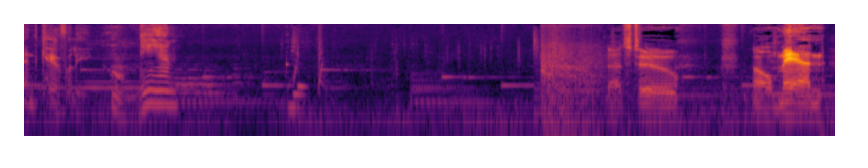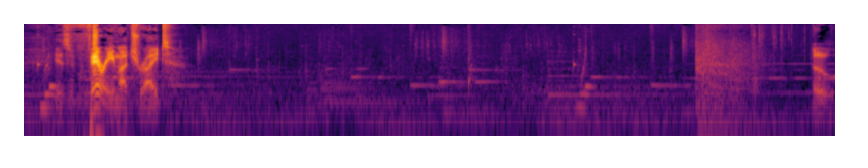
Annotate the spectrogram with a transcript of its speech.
and carefully. Oh, man. That's two. Oh man, is very much right. Oh.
